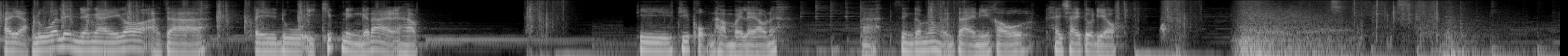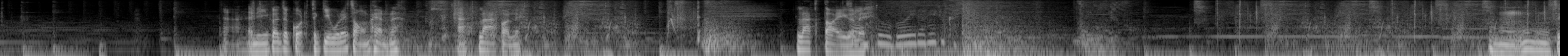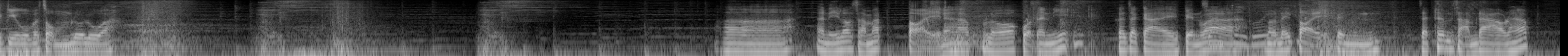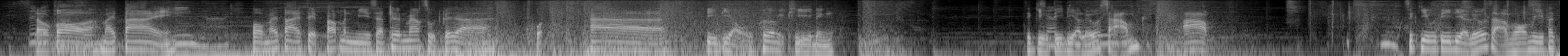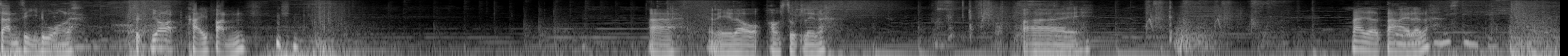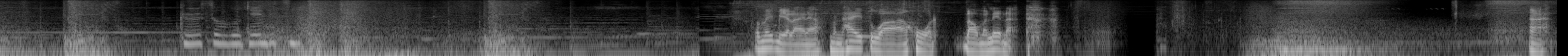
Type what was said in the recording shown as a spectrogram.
ใครอยากรู้ว่าเล่นยังไงก็อาจจะไปดูอีกคลิปหนึ่งก็ได้นะครับ ที่ที่ผมทำไปแล้วนะนะซึ่งก็ไม่ต้องสนใจนี้เขาให้ใช้ตัวเดียวอันนี้ก็จะกดสกิลได้ 2 แผ่นนะอะลากก่อนเลย ลากต่อยกันเลย สกิลผสมรัวๆอันนี้เราสามารถต่อยนะครับ แล้วกดอันนี้ก็จะกลายเป็นว่าเราได้ต่อยเป็นจัตเทิลสามดาวนะครับแล้วก็ไม้ตาย พอไม้ตายเสร็จปั๊บมันมีซัตเทิลมากสุดก็จะกดค่าตีเดี่ยวเพิ่มอีกทีหนึ่งสกิลตีเดี่ยวเลเวลสามอาบ สกิลตีเดี่ยวเลเวลสามพอมีพระจันทร์สีดวงแล้วสุดยอดขายฝัน อ่า อันนี้เราเอาสุดเลยนะ ไป น่าจะตายแล้วนะ これを試してみて空想を現実に ก็ไม่มีอะไรนะ มันให้ตัวโหด เรามาเล่นอะ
